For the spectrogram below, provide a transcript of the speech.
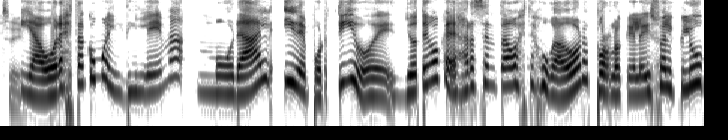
Sí. y ahora está como el dilema moral y deportivo de yo tengo que dejar sentado a este jugador por lo que le hizo al club,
